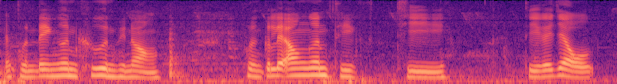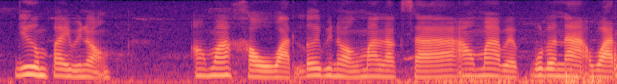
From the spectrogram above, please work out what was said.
แล้วเพิ่นได้เงินคืนพี่น้อง เพิ่นก็เลยเอาเงินที่ที่ ที่ก็จะยืมไปพี่น้อง เอามาเข้าวัดเลยพี่น้องมารักษา เอามาแบบบูรณะวัด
